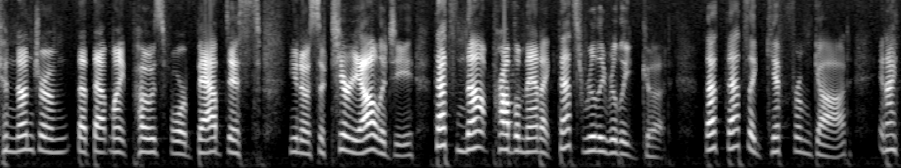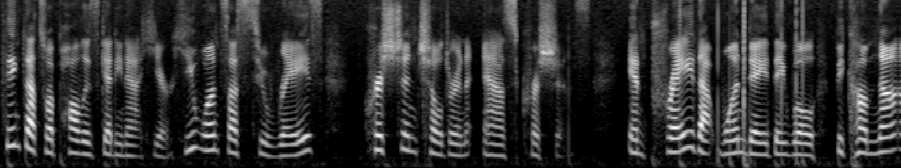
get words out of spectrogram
conundrum that that might pose for Baptist you know, soteriology, that's not problematic. That's really, really good. That, that's a gift from God. And I think that's what Paul is getting at here. He wants us to raise Christian children as Christians and pray that one day they will become not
